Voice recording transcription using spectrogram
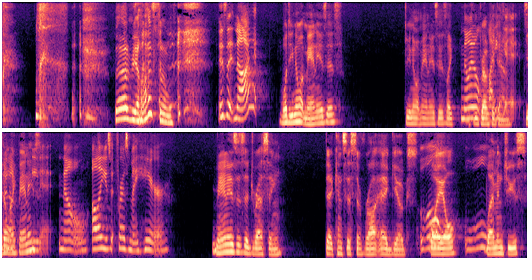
That'd be awesome. Is it not? well, do you know what mayonnaise is? Do you know what mayonnaise is? Like, No, I don't broke like it down. it. You so I don't like mayonnaise? Eat it. No. All I use it for is my hair. Mayonnaise is a dressing that consists of raw egg yolks, Ugh. oil, Ooh. lemon juice,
